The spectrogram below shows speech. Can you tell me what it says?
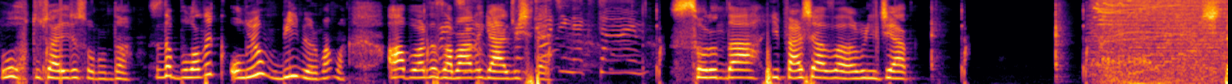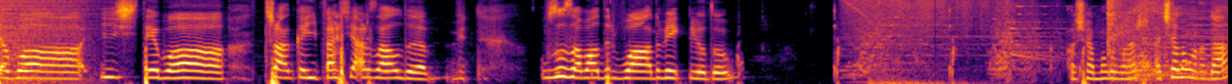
Oh düzeldi sonunda. Sizde bulanık oluyor mu bilmiyorum ama. Aa bu arada zamanı gelmişti. Sonunda hiper şarj alabileceğim. İşte bu. İşte bu. Tranka hiper şarj aldım. Uzun zamandır bu anı bekliyordum. Aşamalı var. Açalım onu da.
